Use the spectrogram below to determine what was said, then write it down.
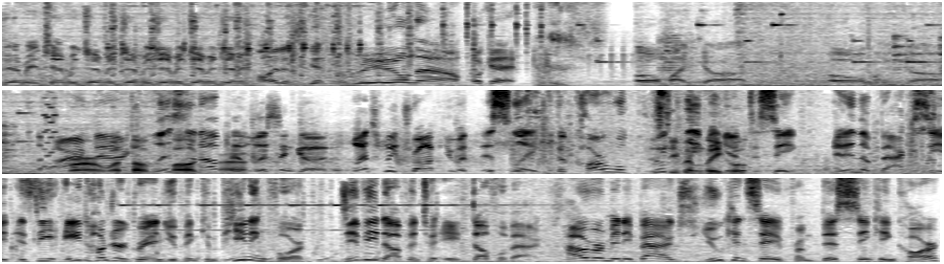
Jimmy, Jimmy, Jimmy, Jimmy, Jimmy, Jimmy, Jimmy. Oh, it is getting real now. Okay. Oh my God. Oh my God. All Bro, right, what the listen fuck, up bro? and listen good. Once we drop you at this lake, the car will quickly begin legal? to sink. And in the back seat is the 800 grand you've been competing for, divvied up into eight duffel bags. However many bags you can save from this sinking car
